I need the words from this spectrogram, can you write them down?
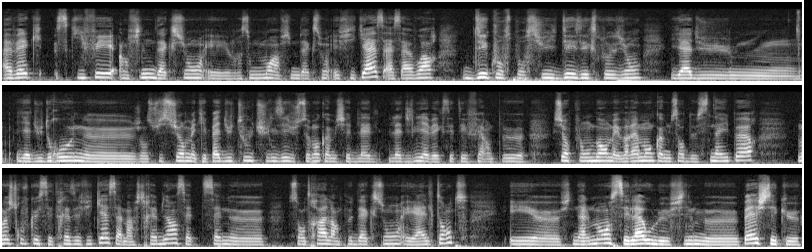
avec ce qui fait un film d'action et vraisemblablement un film d'action efficace, à savoir des courses-poursuites, des explosions. Il y a du, il y a du drone, euh, j'en suis sûre, mais qui n'est pas du tout utilisé justement comme chez Ladjli avec cet effet un peu surplombant, mais vraiment comme une sorte de sniper. Moi, je trouve que c'est très efficace, ça marche très bien. Cette scène euh, centrale, un peu d'action, est haletante. Et euh, finalement, c'est là où le film pêche, c'est que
